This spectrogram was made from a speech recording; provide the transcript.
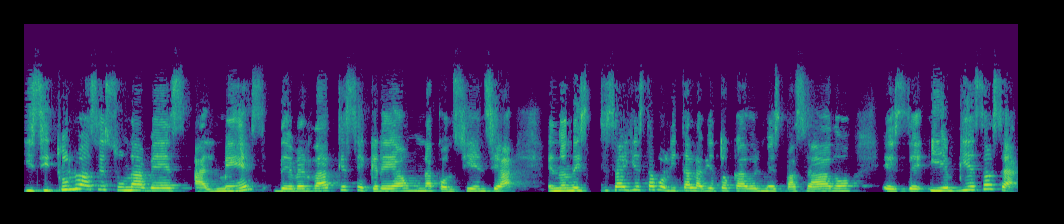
y si tú lo haces una vez al mes, de verdad que se crea una conciencia en donde dices, ay, esta bolita la había tocado el mes pasado, este, y empiezas a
